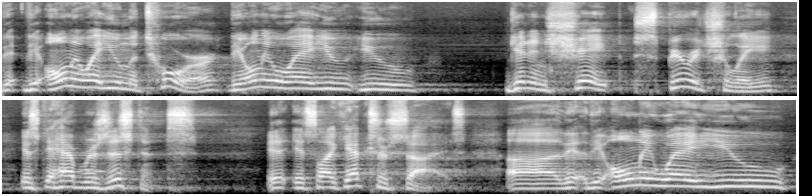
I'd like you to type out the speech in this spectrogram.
the, the only way you mature, the only way you, you get in shape spiritually is to have resistance. It, it's like exercise. Uh, the, the only way you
